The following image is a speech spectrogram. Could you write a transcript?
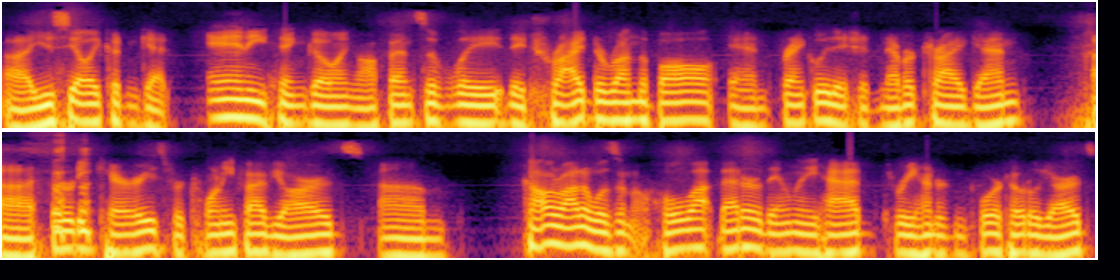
Uh, UCLA couldn't get anything going offensively. They tried to run the ball, and frankly, they should never try again. Uh, 30 carries for 25 yards. Um, Colorado wasn't a whole lot better. They only had 304 total yards.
